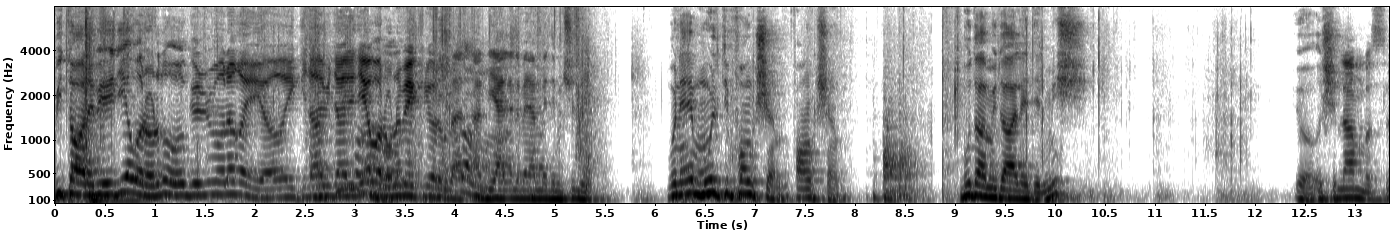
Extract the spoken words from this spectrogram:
Bir tane bir hediye var orada o gözüm ona kayıyor. İki daha bir tane hediye var onu bekliyorum ben. Ha, diğerlerini beğenmediğim için değil. Bu ne? Multifunction. Function. Bu da müdahale edilmiş. Yo ışık. Lambası.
